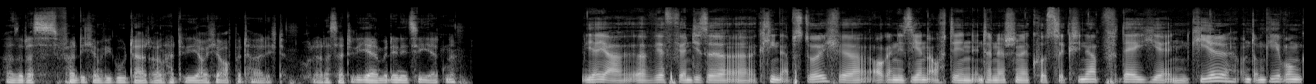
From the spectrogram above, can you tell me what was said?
Also das fand ich irgendwie gut daran. Hattet ihr euch ja auch beteiligt? Oder das hattet ihr ja mit initiiert, ne? Ja, ja, äh, wir führen diese äh, Cleanups durch. Wir organisieren auch den International Coastal Cleanup Day hier in Kiel und Umgebung.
